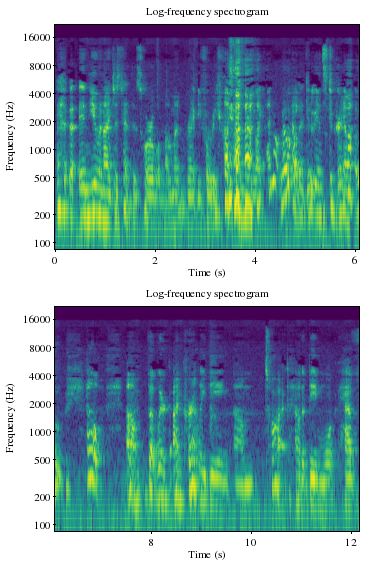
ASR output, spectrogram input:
and you and I just had this horrible moment right before we got on. I'm like, I don't know how to do Instagram. Oh, help! Um, but we're, I'm currently being um, taught how to be more, have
